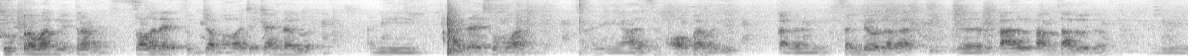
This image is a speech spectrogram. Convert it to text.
सुप्रभात मित्रांनो स्वागत आहे तुमच्या भावाच्या चॅनलवर आणि आज आहे सोमवार आणि आज ऑफ आहे माझी. कारण संडे होता काल तर काल काम चालू होतं. आणि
